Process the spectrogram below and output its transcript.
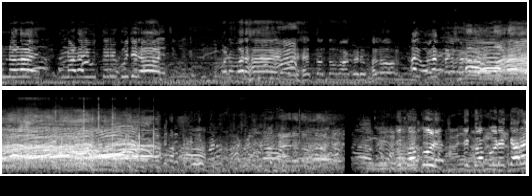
ઉનાળાએ ઉનાળાએ ઉત્તર ગુજરાત. પણ વરહાય વરહે તો તો વાગડ ભલો. આય ઓલા કચ્છ ઈ ગોકુળ ઈ ગોકુળ કરે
